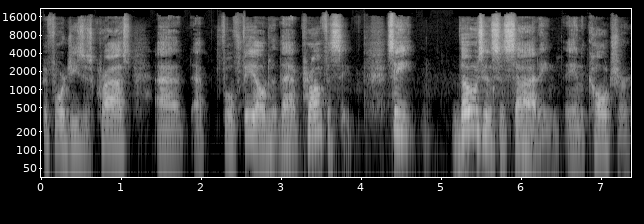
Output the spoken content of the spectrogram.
before Jesus Christ fulfilled that prophecy. See, those in society, in culture,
